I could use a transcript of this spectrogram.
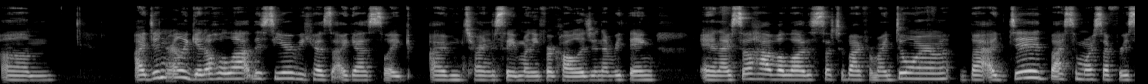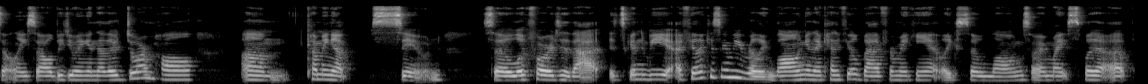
Um I didn't really get a whole lot this year because I guess like I'm trying to save money for college and everything and I still have a lot of stuff to buy for my dorm, but I did buy some more stuff recently, so I'll be doing another dorm haul um, coming up soon. So look forward to that. It's going to be, I feel like it's going to be really long, and I kind of feel bad for making it like so long, so I might split it up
